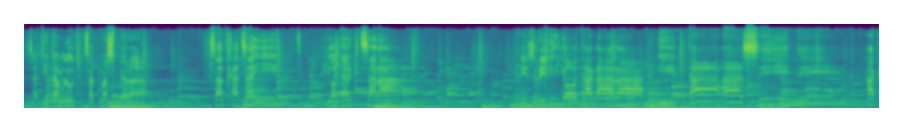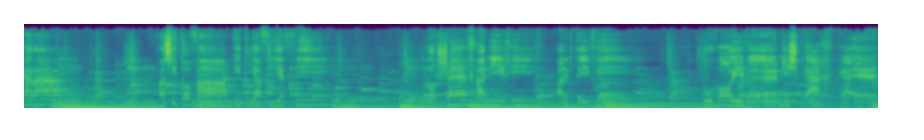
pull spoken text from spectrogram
קצת התעמלות, קצת מספרה, קצת חצאית, יותר קצרה. חזרי להיות הנערה, איתה עשיתי הכרה. עשי טובה, התייפייפי, ראשך הניחי על כתפי, ובואי ונשכח כעת.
